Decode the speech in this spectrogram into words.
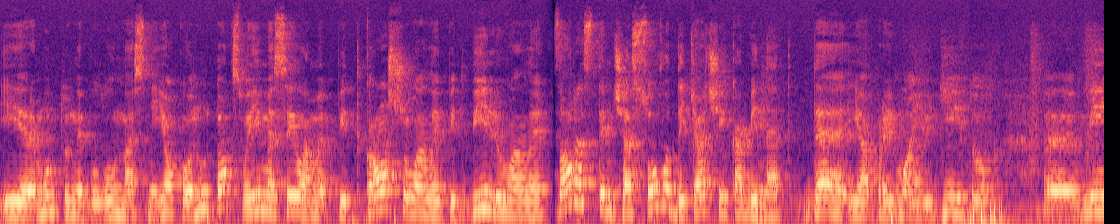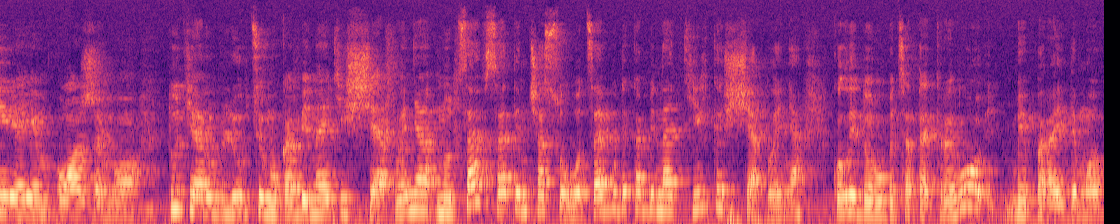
і ремонту не було в нас ніякого. Ну так, своїми силами підкрошували, підбілювали. Зараз тимчасово дитячий кабінет, де я приймаю діток, міряємо, важимо. Тут я роблю в цьому кабінеті щеплення. Ну це все тимчасово. Це буде кабінет тільки щеплення. Коли доробиться те крило, ми перейдемо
